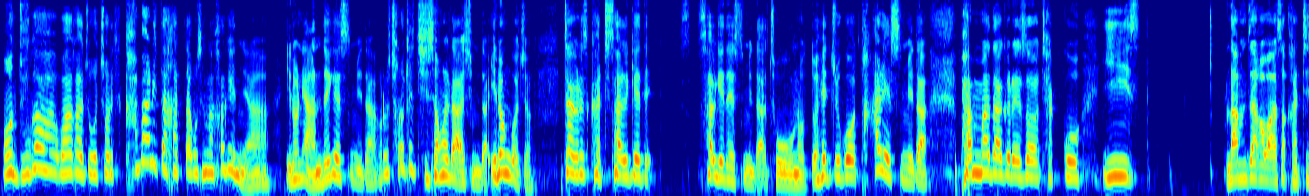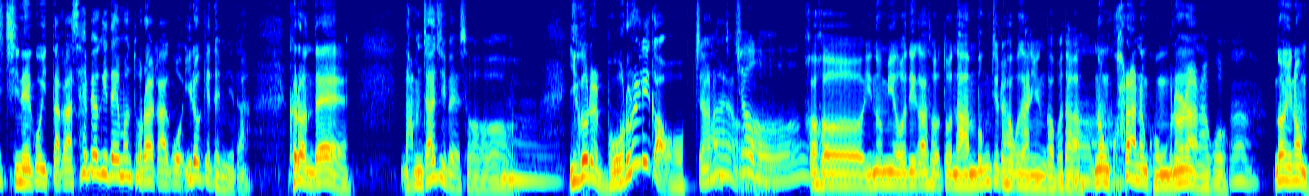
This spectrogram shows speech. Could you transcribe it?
어, 누가 와가지고 저렇게 가만히 있다 갔다고 생각하겠냐. 이러니 안 되겠습니다. 그리고 저렇게 지성을 다하십니다. 이런 거죠. 자, 그래서 같이 살게, 되- 살게 됐습니다. 좋은 옷도 해주고 다 했습니다. 밤마다 그래서 자꾸 이 남자가 와서 같이 지내고 있다가 새벽이 되면 돌아가고 이렇게 됩니다. 그런데 남자 집에서 이거를 모를 리가 없잖아요. 음. 없죠. 허허, 이놈이 어디 가서 또 남봉질을 하고 다니는가 보다. 어. 넌 화라는 공부는 안 하고. 어. 너 이놈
